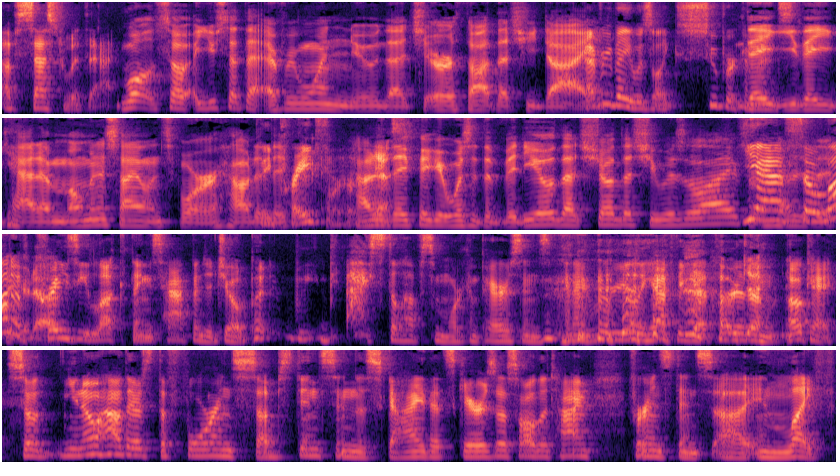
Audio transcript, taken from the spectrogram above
obsessed with that. Well, so you said that everyone knew that she, or thought that she died. Everybody was like super they convinced. they had a moment of silence for her. How did They they, prayed fi- for her, How did yes. they figure? Was it the video that showed that she was alive? yeah, so a lot of crazy luck things happened to Joe, but we, I still have some more comparisons, and I really have to get through Okay. them. Okay, so you know how there's the foreign substance in the sky that scares us all the time? For instance, uh, in life,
